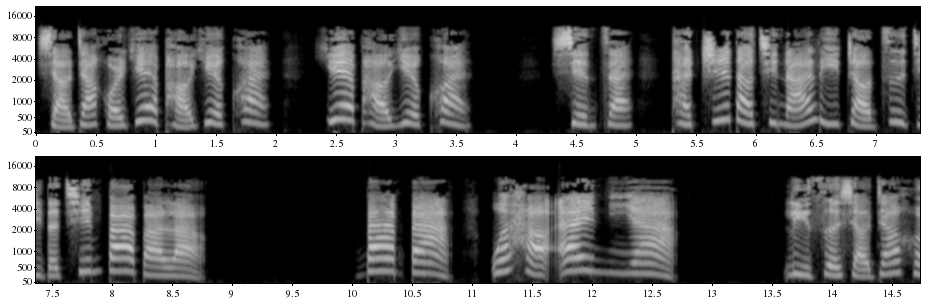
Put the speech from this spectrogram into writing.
小家伙越跑越快，越跑越快。现在他知道去哪里找自己的亲爸爸了。爸爸，我好爱你呀！绿色小家伙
